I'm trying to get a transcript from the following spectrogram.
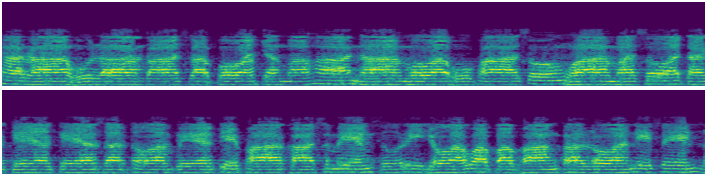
ทราหุลากาสปวจมหานามโมอุปาสุงวามโสตะเกเกสัตวเปติภาคัสเมิงสุริโยวะปะพังกโลนิสินโน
